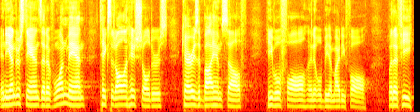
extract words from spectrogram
And He understands that if one man takes it all on his shoulders, carries it by himself, he will fall and it will be a mighty fall. But if he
